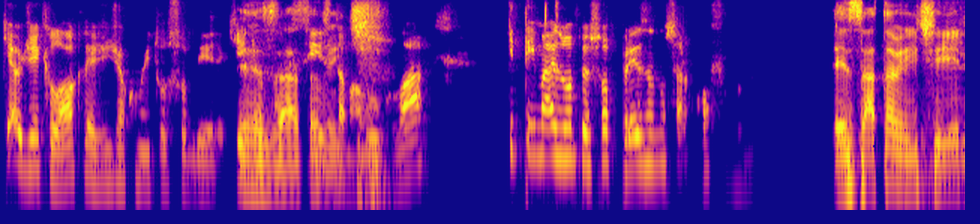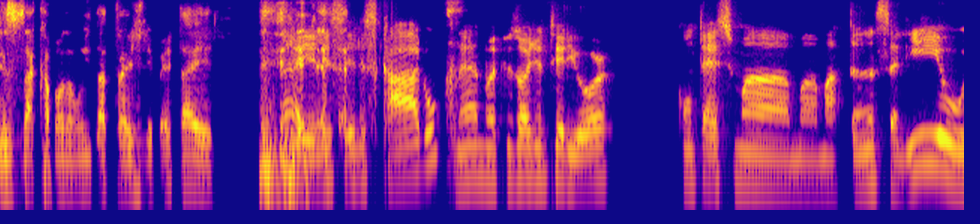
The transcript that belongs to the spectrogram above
que é o Jake Lockley, a gente já comentou sobre ele aqui, que é o Exatamente. maluco lá. Que tem mais uma pessoa presa no sarcófago. Exatamente, e eles acabam não indo atrás de libertar ele. É, eles, eles cagam, né? No episódio anterior acontece uma, uma matança ali, o,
